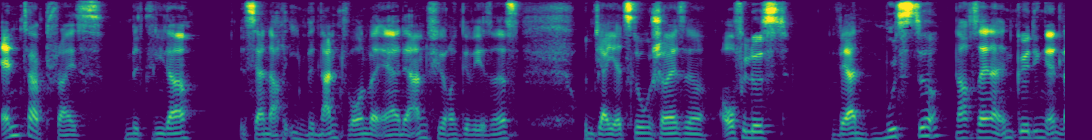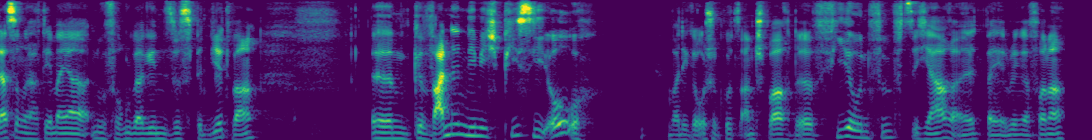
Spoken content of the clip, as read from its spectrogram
Enterprise Mitglieder, ist ja nach ihm benannt worden, weil er der Anführer gewesen ist und ja jetzt logischerweise aufgelöst werden musste nach seiner endgültigen Entlassung, nachdem er ja nur vorübergehend suspendiert war. Ähm, gewannen nämlich PCO weil auch schon kurz ansprach, 54 Jahre alt bei Ring of Honor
